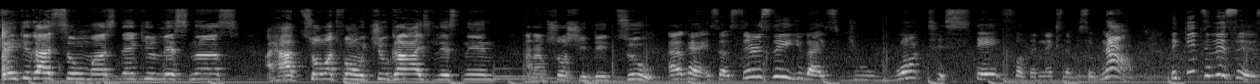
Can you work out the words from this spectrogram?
Thank you guys so much. Thank you, listeners. I had so much fun with you guys listening, and I'm sure she did too. Okay, so seriously, you guys, you want to stay for the next episode. Now, the key to this is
